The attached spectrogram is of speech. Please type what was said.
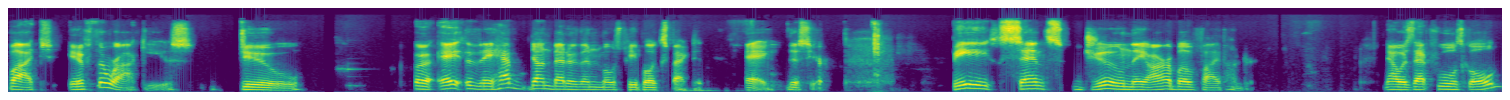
But if the Rockies do, uh, a, they have done better than most people expected. A this year. B since June they are above 500. Now is that fool's gold?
